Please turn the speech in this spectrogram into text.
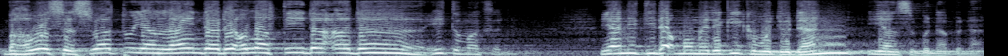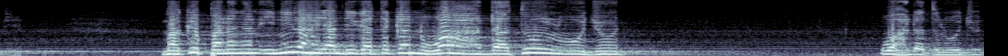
bahawa sesuatu yang lain dari Allah tidak ada. Itu maksudnya. Yang ini tidak memiliki kewujudan yang sebenar-benarnya. Maka pandangan inilah yang dikatakan wahdatul wujud. Wahdatul wujud.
